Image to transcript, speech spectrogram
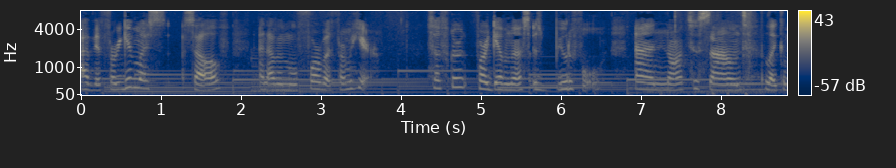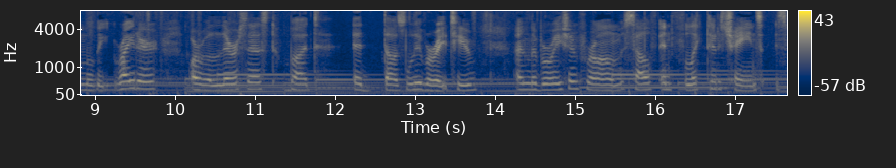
I will forgive myself and I will move forward from here. Self forgiveness is beautiful, and not to sound like a movie writer or a lyricist, but it does liberate you and liberation from self inflicted chains is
